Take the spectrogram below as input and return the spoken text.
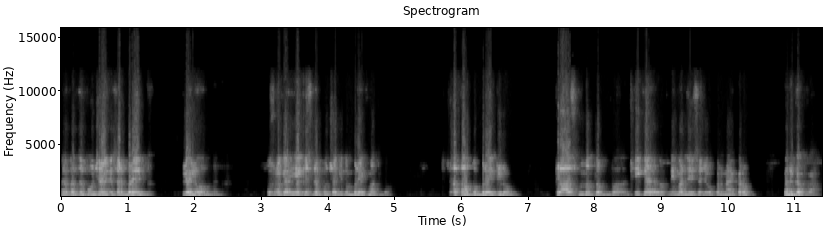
मैं बस तो पूछ रहा कि, सर ब्रेक ले लो। उसमें क्या ये किसने पूछा कि तुम ब्रेक मत लो? चाहता हूँ तो ब्रेक लो। क्लास मतलब ठीक है, अपनी मर्ज़ी से जो करना है करो। मैंने कब कहा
